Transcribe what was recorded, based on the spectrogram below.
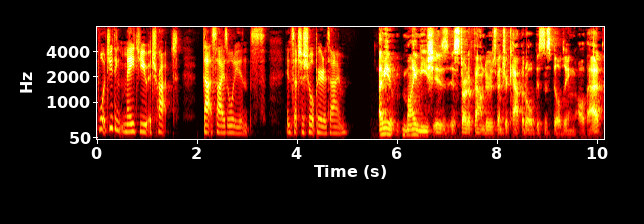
What do you think made you attract that size audience in such a short period of time? I mean, my niche is is startup founders, venture capital, business building, all that,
